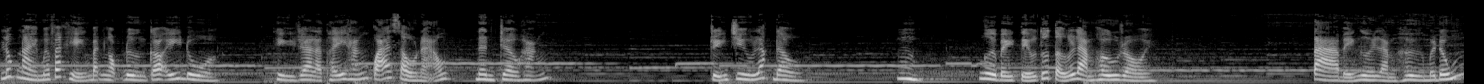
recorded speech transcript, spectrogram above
Lúc này mới phát hiện Bạch Ngọc Đường có ý đùa Thì ra là thấy hắn quá sầu não Nên trêu hắn. Triển chiêu lắc đầu. Ừm, người bị tiểu tứ tử làm hư rồi. Ta bị người làm hư mới đúng.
